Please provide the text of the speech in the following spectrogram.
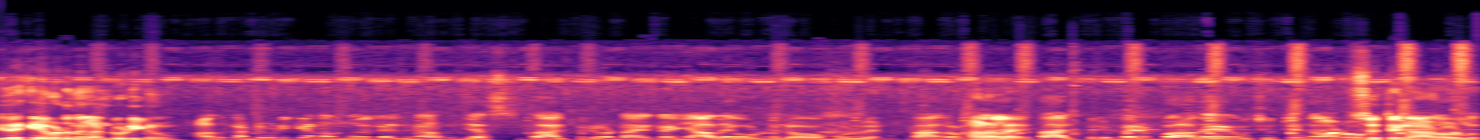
ഇതൊക്കെ എവിടെ നിന്ന് കണ്ടുപിടിക്കണം? അത് കണ്ടുപിടിക്കാനൊന്നുമില്ല ഇതിനകത്ത് ജസ്റ്റ് താല്പര്യം ഉണ്ടായി കഴിഞ്ഞാൽ അതേ ഉള്ളൂ ലോകം മുഴുവൻ. താങ്കൾക്ക്? താല്പര്യം വരുമ്പോൾ അതേ ചുറ്റും കാണും ചുറ്റും കാണുള്ളൂ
